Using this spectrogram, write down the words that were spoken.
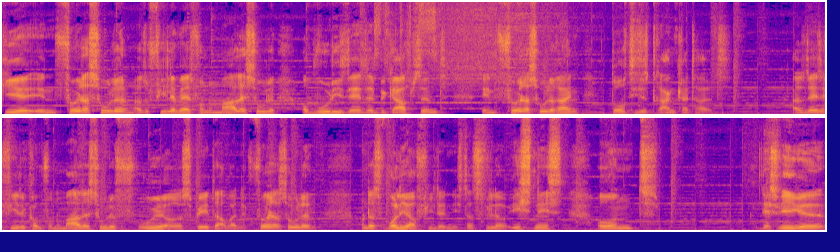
gehen in Förderschule, also viele werden von normaler Schule, obwohl die sehr, sehr begabt sind, in Förderschule rein, durch diese Krankheit halt. Also sehr, sehr viele kommen von normaler Schule, früher oder später, aber in die Förderschule. Und das wollen ja auch viele nicht. Das will auch ich nicht. Und deswegen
